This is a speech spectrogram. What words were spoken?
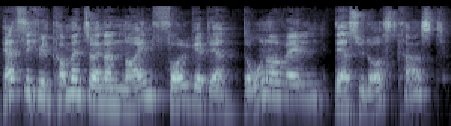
Herzlich willkommen zu einer neuen Folge der Donauwellen, der Südostcast.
